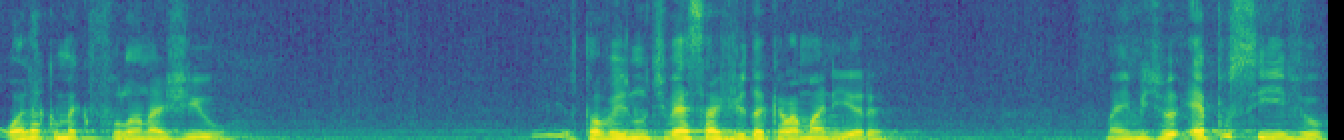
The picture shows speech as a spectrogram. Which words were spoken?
olha como é que Fulano agiu. Eu talvez não tivesse agido daquela maneira, mas é possível.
